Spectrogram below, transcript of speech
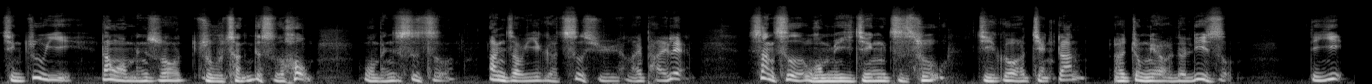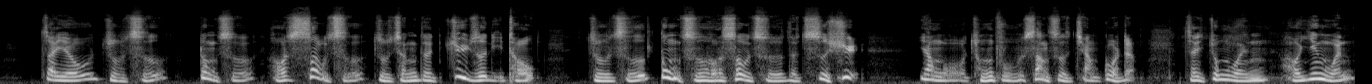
请注意，当我们说组成的时候，我们是指按照一个次序来排列。上次我们已经指出几个简单而重要的例子。第一，在由主词、动词和受词组成的句子里头，主词、动词和受词的次序。让我重复上次讲过的，在中文和英文，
